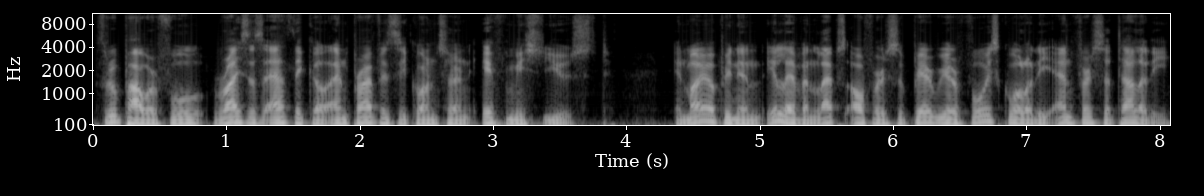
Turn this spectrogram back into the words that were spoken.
through powerful, raises ethical and privacy concern if misused. In my opinion, ElevenLabs offers superior voice quality and versatility,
